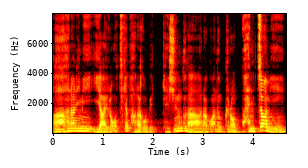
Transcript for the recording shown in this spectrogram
아 하나님이 이 아이를 어떻게 바라고 계- 계시는구나라고 하는 그런 관점이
